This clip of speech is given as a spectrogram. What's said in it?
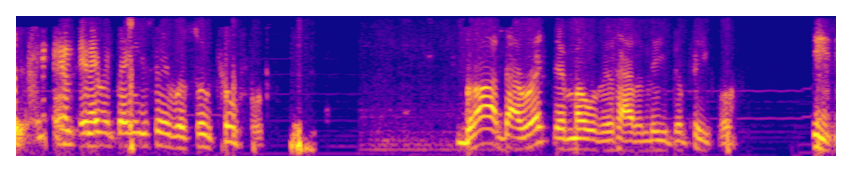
and, and everything he said was so truthful. God directed Moses how to lead the people. Mm.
